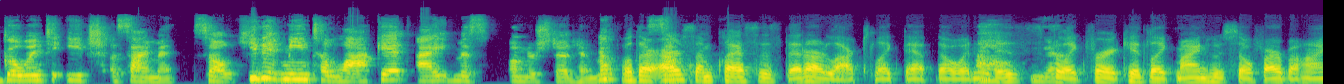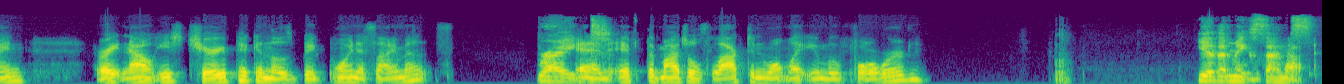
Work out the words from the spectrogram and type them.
go into each assignment. So he didn't mean to lock it. I misunderstood him. Well, there So- are some classes that are locked like that, though, and Oh, it is yeah. like for a kid like mine who's so far behind. Right now, he's cherry picking those big point assignments, right. and if the module's locked and won't let you move forward, yeah, that makes sense. stop.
